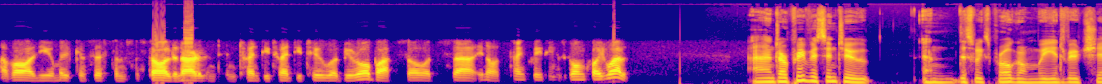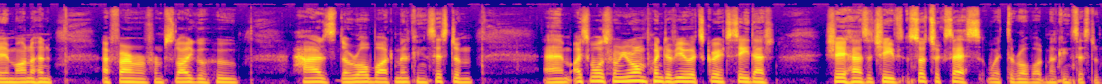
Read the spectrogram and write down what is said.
of all new milking systems installed in Ireland in 2022 will be robots. So it's, uh, you know, thankfully things are going quite well. And our previous into and this week's program, we interviewed Shay Monaghan, a farmer from Sligo who has the robot milking system. Um, I suppose from your own point of view, it's great to see that Shay has achieved such success with the robot milking system.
